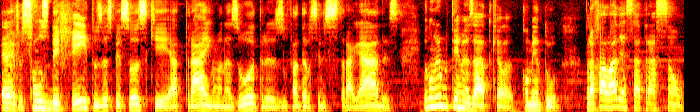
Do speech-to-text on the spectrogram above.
É, são os defeitos das pessoas que atraem uma nas outras, o fato delas serem estragadas. Eu não lembro o termo exato que ela comentou. Pra falar dessa atração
